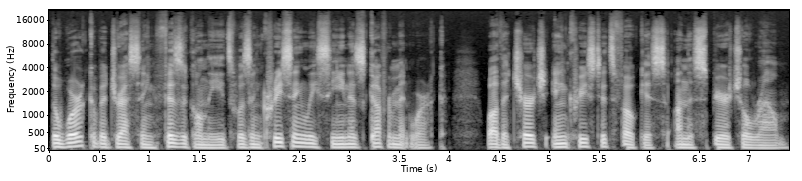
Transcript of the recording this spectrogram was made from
The work of addressing physical needs was increasingly seen as government work, while the Church increased its focus on the spiritual realm.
